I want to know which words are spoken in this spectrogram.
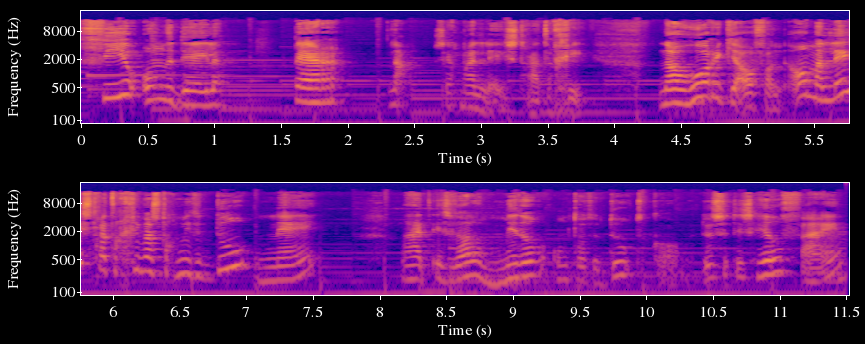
vier onderdelen per, nou, zeg maar leesstrategie. Nou hoor ik je al van, oh, maar leesstrategie was toch niet het doel? Nee, maar het is wel een middel om tot het doel te komen. Dus het is heel fijn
